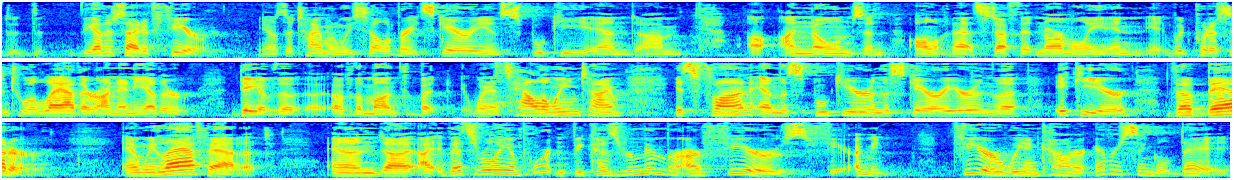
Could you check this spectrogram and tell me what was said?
the, the, other side of fear. You know, it's a time when we celebrate scary and spooky and um, uh, unknowns and all of that stuff that normally in, it would put us into a lather on any other day of the of the month. But when it's Halloween time, it's fun, and the spookier and the scarier and the ickier, the better and we laugh at it. And uh, I, that's really important because remember, our fears, fear, I mean, fear we encounter every single day,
